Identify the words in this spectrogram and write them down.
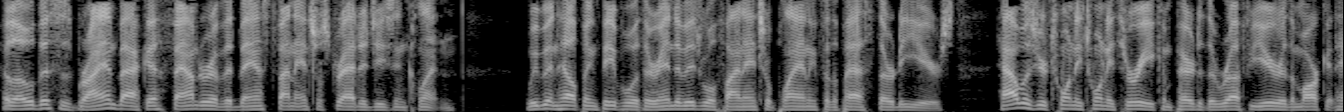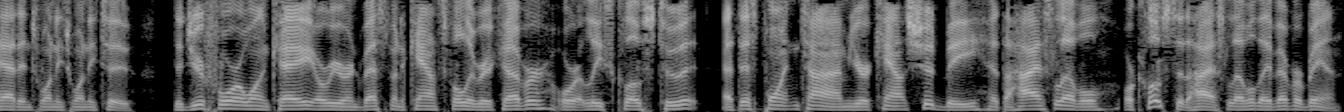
Hello, this is Brian Backa, founder of Advanced Financial Strategies in Clinton. We've been helping people with their individual financial planning for the past 30 years. How was your 2023 compared to the rough year the market had in 2022? Did your 401k or your investment accounts fully recover, or at least close to it? At this point in time, your accounts should be at the highest level or close to the highest level they've ever been.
